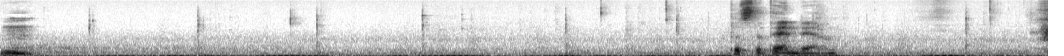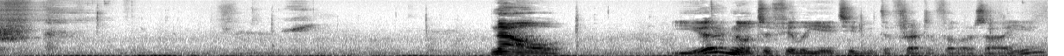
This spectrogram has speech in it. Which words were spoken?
Hmm. Puts the pen down. Now, you're not affiliated with the Fratterfellers, are you?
